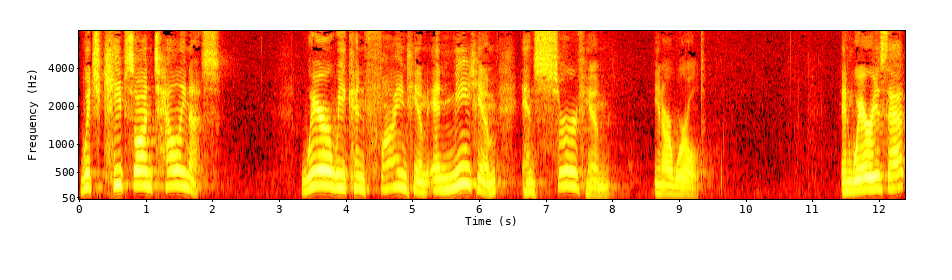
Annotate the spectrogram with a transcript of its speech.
which keeps on telling us where we can find him and meet him and serve him in our world. And where is that?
